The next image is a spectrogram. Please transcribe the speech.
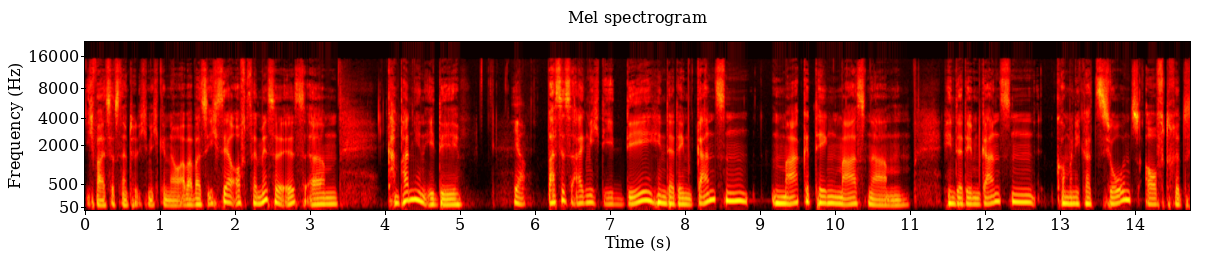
ich weiß das natürlich nicht genau, aber was ich sehr oft vermisse, ist ähm, Kampagnenidee. Ja. Was ist eigentlich die Idee hinter den ganzen Marketingmaßnahmen, hinter dem ganzen Kommunikationsauftritt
